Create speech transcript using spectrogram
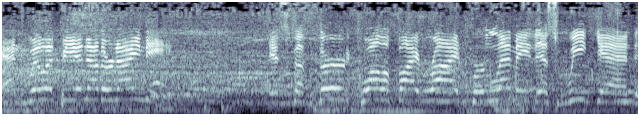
And will it be another 90? It's the third qualified ride for Lemmy this weekend.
